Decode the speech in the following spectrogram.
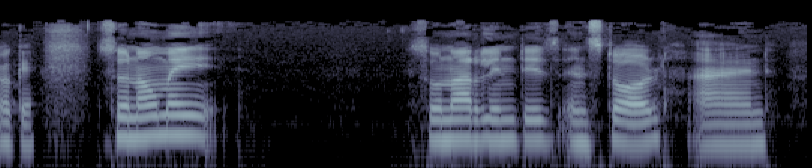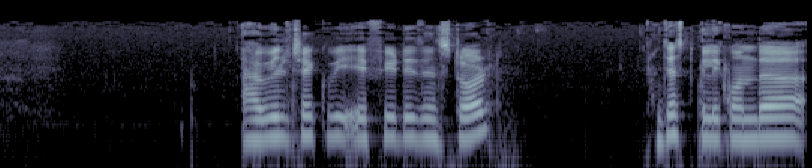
Okay. So now my sonarlint is installed and I will check if it is installed. Just click on the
